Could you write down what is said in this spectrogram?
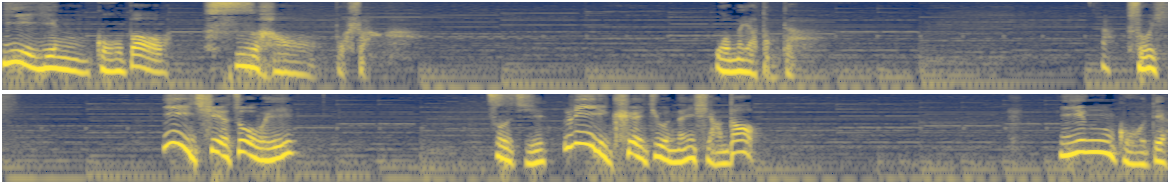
夜因果报丝毫不爽啊！我们要懂得啊，所以一切作为。自己立刻就能想到因果的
